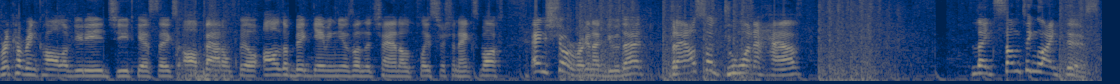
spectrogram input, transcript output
recovering Call of Duty, GTA 6, all Battlefield, all the big gaming news on the channel, PlayStation, Xbox, and sure, we're gonna do that. But I also do want to have like something like this.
